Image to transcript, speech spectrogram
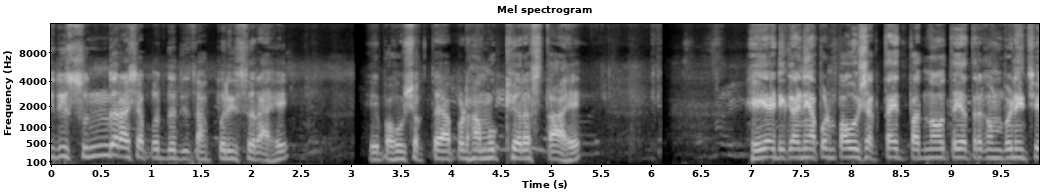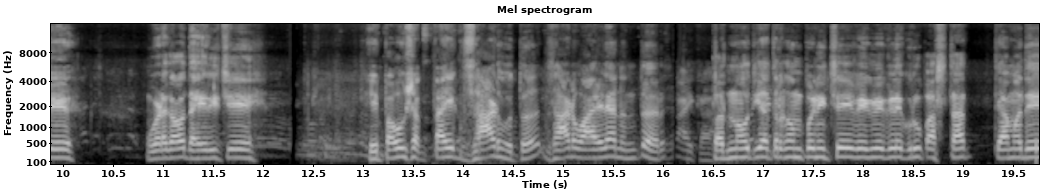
किती सुंदर अशा पद्धतीचा हा परिसर आहे. हे पाहू शकताय आपण हा मुख्य रस्ता आहे. हे या ठिकाणी आपण पाहू शकतायत पद्मावत यात्रा कंपनीचे वडगाव धायरीचे हे पाहू शकता एक झाड होतं. झाड वाळल्यानंतर पद्मावती यात्रा कंपनीचे वेगवेगळे ग्रुप असतात. त्यामध्ये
